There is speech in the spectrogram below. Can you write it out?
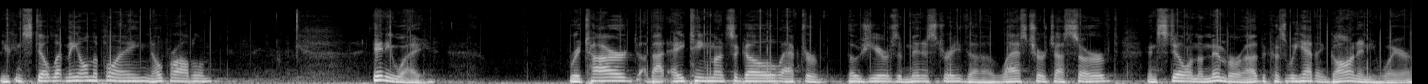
You can still let me on the plane, no problem. Anyway, Retired about 18 months ago after those years of ministry, the last church I served, and still am a member of because we haven't gone anywhere.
